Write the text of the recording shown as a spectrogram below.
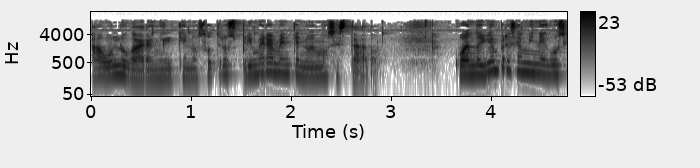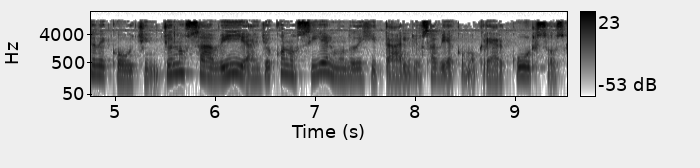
a un lugar en el que nosotros primeramente no hemos estado. Cuando yo empecé mi negocio de coaching, yo no sabía, yo conocía el mundo digital, yo sabía cómo crear cursos,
